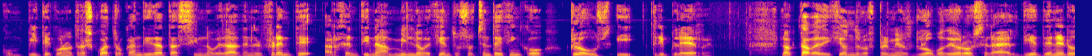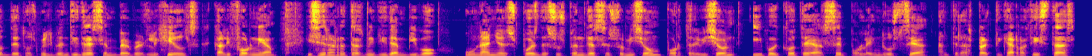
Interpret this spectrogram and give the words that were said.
compite con otras cuatro candidatas sin novedad en el frente, Argentina 1985, Close y Triple R. La octava edición de los premios Globo de Oro será el 10 de enero de 2023 en Beverly Hills, California, y será retransmitida en vivo un año después de suspenderse su emisión por televisión y boicotearse por la industria ante las prácticas racistas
